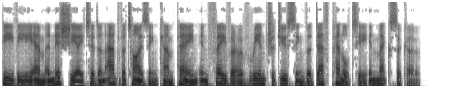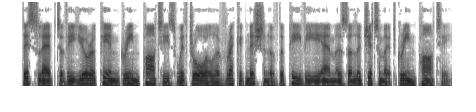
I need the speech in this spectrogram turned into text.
PVEM initiated an advertising campaign in favor of reintroducing the death penalty in Mexico. This led to the European Green Party's withdrawal of recognition of the PVEM as a legitimate Green Party.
